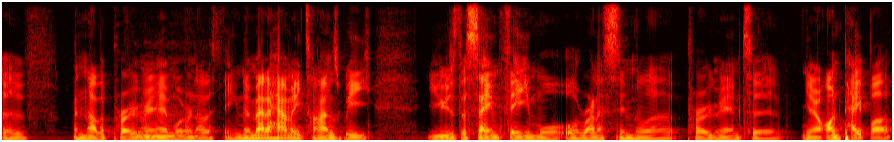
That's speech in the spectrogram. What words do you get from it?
of another program or another thing. No matter how many times we use the same theme or, or run a similar program to, you know, on paper,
